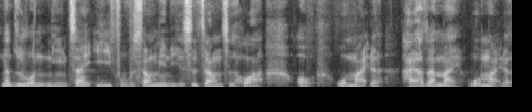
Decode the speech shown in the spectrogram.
那如果你在衣服上面也是这样子花，哦，我买了还要再卖，我买了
